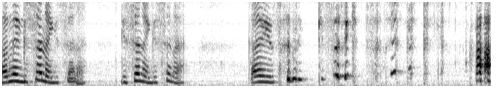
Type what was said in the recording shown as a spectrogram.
Kanka gitsene gitsene. Gitsene gitsene. Kanka gitsene gitsene gitsene.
